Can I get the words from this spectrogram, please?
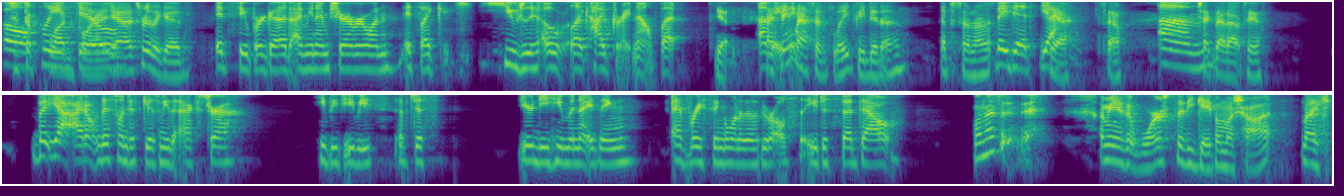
oh, just oh, a please plug do. for it. Yeah, it's really good. It's super good. I mean, I'm sure everyone, it's like hugely over, like hyped right now, but Yeah, I think Massive Late Fee did an episode on it. they did, yeah. yeah, so Um, check that out too. But yeah, I don't. This one just gives me the extra heebie-jeebies of just you're dehumanizing every single one of those girls that you just sent out. Well, that's it. I mean, is it worse that he gave him a shot? Like,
